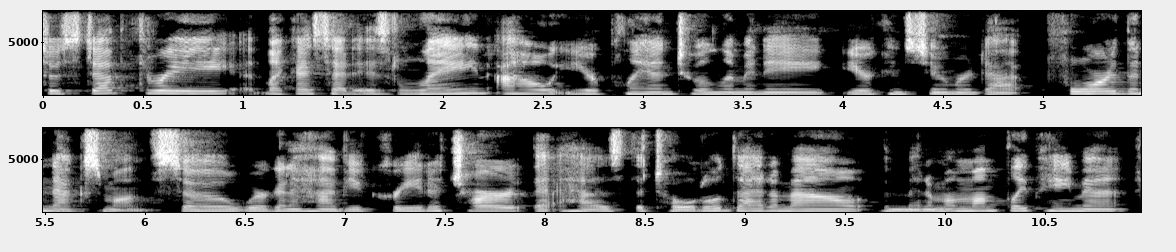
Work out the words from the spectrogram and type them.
So, step three, like I said, is laying out your plan to eliminate your consumer debt for the next month. So, we're going to have you create a chart that has the total debt amount, the minimum monthly payment,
